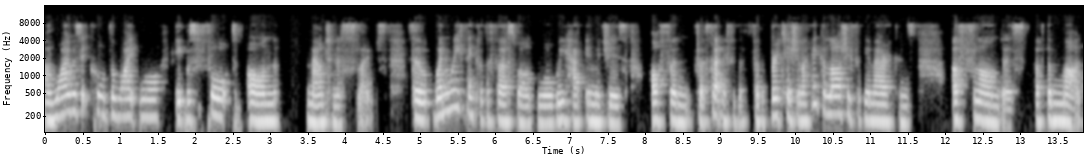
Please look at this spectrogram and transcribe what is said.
And why was it called the White War? It was fought on mountainous slopes. So when we think of the First World War, we have images often, for, certainly for the, for the British, and I think largely for the Americans, of Flanders, of the mud,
